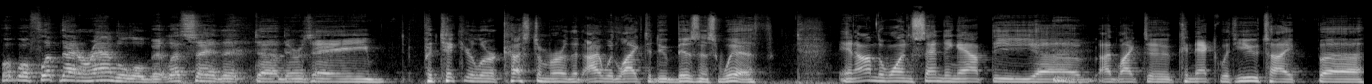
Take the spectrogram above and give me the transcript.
Well, we'll flip that around a little bit. Let's say that uh, there's a particular customer that I would like to do business with, and I'm the one sending out the uh, I'd like to connect with you type uh,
